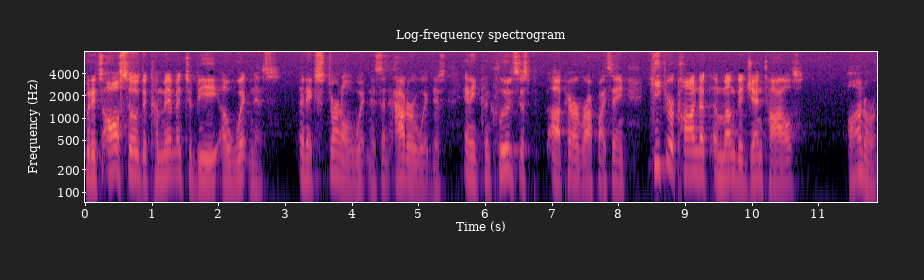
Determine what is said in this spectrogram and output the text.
but it's also the commitment to be a witness, an external witness, an outer witness. And he concludes this uh, paragraph by saying, keep your conduct among the Gentiles honorable.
